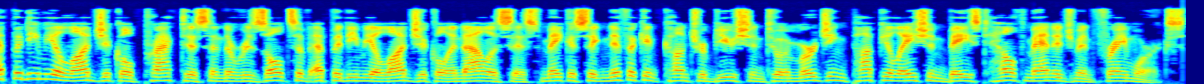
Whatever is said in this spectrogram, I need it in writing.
Epidemiological practice and the results of epidemiological analysis make a significant contribution to emerging population-based health management frameworks.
